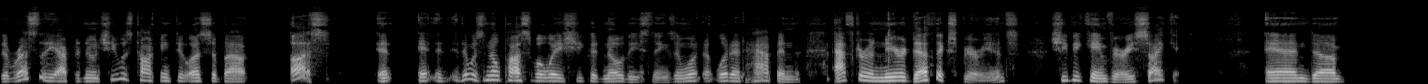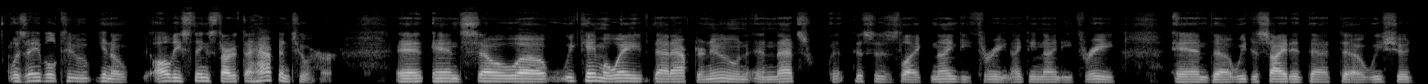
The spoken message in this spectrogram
the rest of the afternoon she was talking to us about us. And, and there was no possible way she could know these things. And what, what had happened after a near death experience, she became very psychic and um, was able to, you know, all these things started to happen to her and and so uh, we came away that afternoon and that's uh, this is like 93 1993 and uh, we decided that uh, we should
